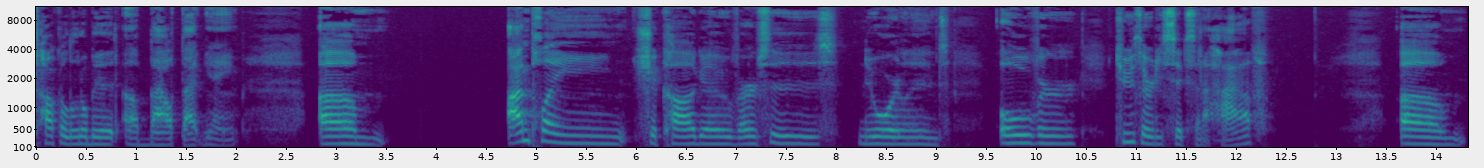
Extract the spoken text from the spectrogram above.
talk a little bit about that game. Um, I'm playing Chicago versus New Orleans over 236 and a half. Um,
